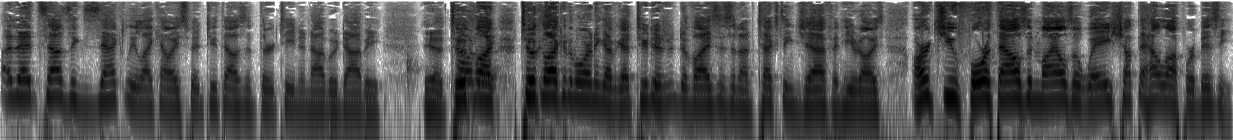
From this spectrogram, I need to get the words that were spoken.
Uh, that sounds exactly like how I spent 2013 in Abu Dhabi. You know, two Totally. o'clock, two o'clock in the morning. I've got two different devices, and I'm texting Jeff, and he would always, "Aren't you 4,000 miles away? Shut the hell up. We're busy."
